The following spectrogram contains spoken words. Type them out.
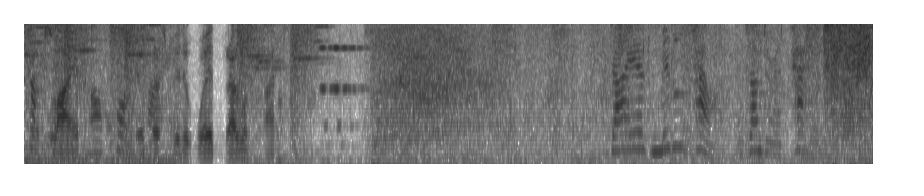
Radiant coalition line. structures are Ember fortified. Spirit Dragon. Dire's middle tower is under attack.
